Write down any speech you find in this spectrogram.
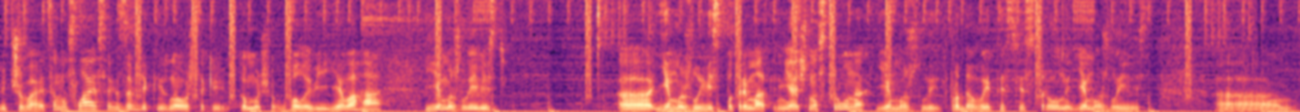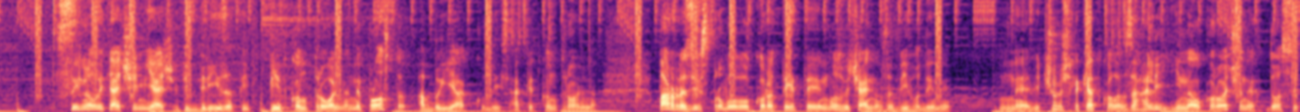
відчувається на слайсах завдяки знову ж таки, тому що в голові є вага, є можливість. Е, є можливість потримати м'яч на струнах, є можливість продавити ці струни, є можливість е, сильно летячий м'яч відрізати підконтрольно, не просто аби як кудись, а підконтрольно. Пару разів спробував коротити. Ну, звичайно, за дві години не відчуєш ракетку, але взагалі і на укорочених досить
